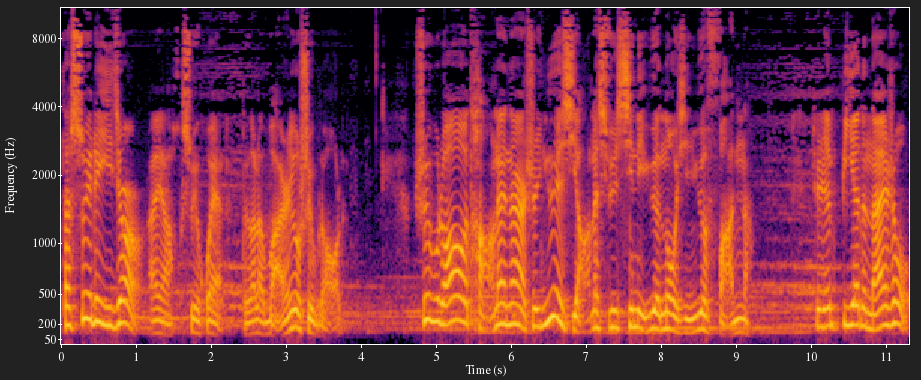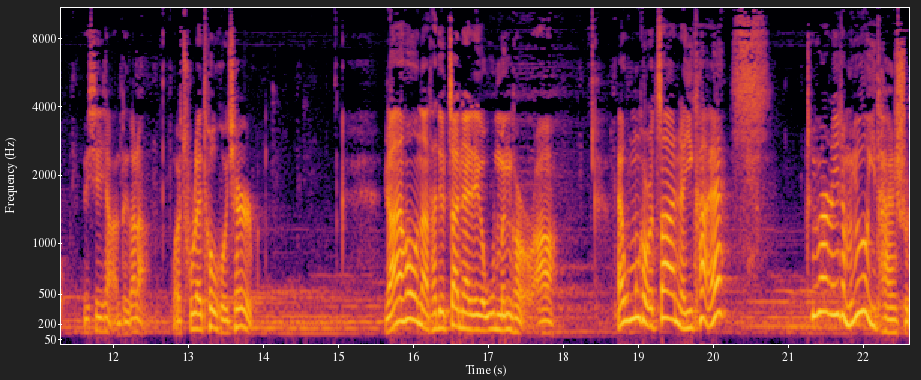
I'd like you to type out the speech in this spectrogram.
他睡这一觉，哎呀，睡坏了，得了，晚上又睡不着了，睡不着，躺在那儿是越想那心心里越闹心，越烦呐。这人憋的难受，就心想得了，我出来透口气儿吧。然后呢，他就站在这个屋门口啊，哎，屋门口站着一看，哎，这院里怎么又有一滩水？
